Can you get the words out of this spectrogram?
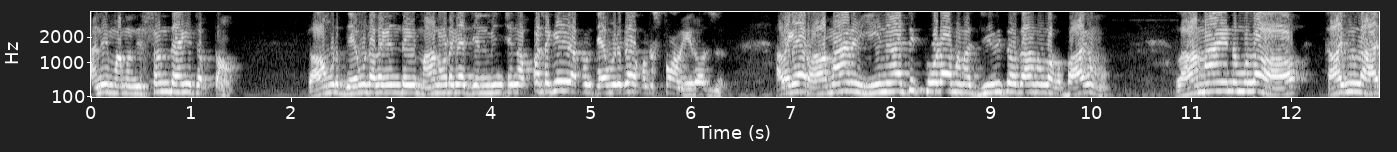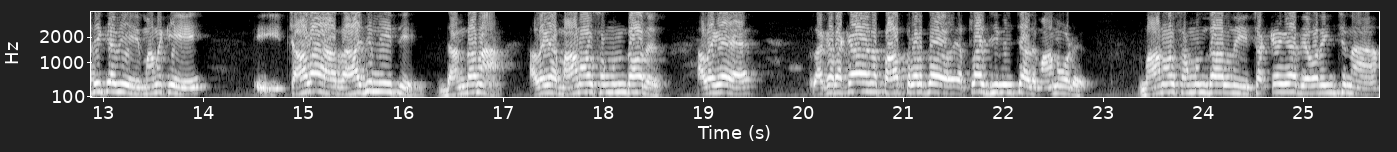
అని మనం నిస్సందేహంగా చెప్తాం. రాముడు దేవుడు ఎలాగండి? మానవుడిగా జన్మించినప్పటికీ అతను దేవుడిగా కొలుస్తాం ఈరోజు. అలాగే రామాయణం ఈనాటికి కూడా మన జీవిత దానంలో ఒక భాగం రామాయణంలో కావ్యంలో ఆదికవి మనకి ఈ చాలా రాజనీతి దండన అలాగే మానవ సంబంధాలు అలాగే రకరకాలైన పాత్రలతో ఎట్లా జీవించాలి మానవుడు? మానవ సంబంధాలని చక్కగా వివరించిన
